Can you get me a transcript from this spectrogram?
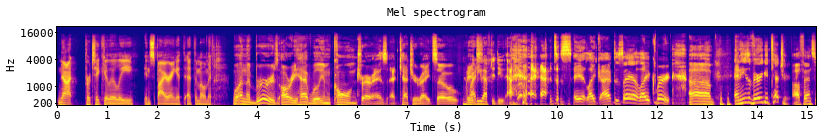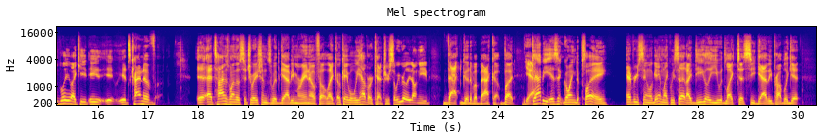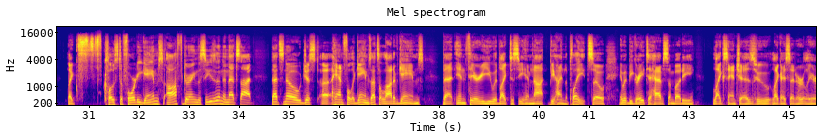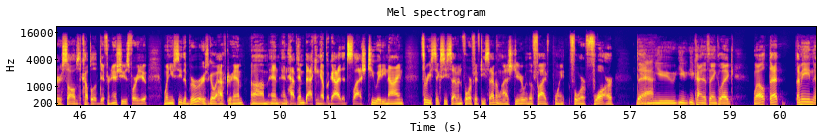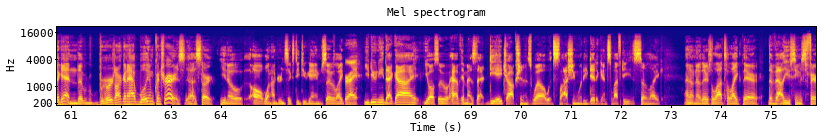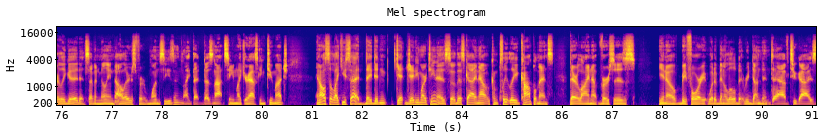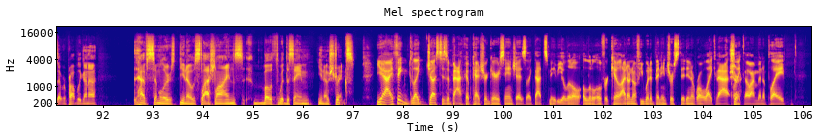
not particularly inspiring at, at the moment. Well, and the Brewers already have William Contreras at catcher, right? So Why do you have to do that? I have to say it like I have to say it like Bert. Um, and he's a very good catcher offensively. Like he, he it- it's kind of at times one of those situations with Gabby Moreno felt like, okay, well, we have our catcher, so we really don't need that good of a backup. But yeah. Gabby isn't going to play every single game. Like we said, ideally, you would like to see Gabby probably get like f- close to 40 games off during the season. And that's not, that's no just a handful of games. That's a lot of games that in theory you would like to see him not behind the plate. So it would be great to have somebody like Sanchez, who, like I said earlier, solves a couple of different issues for you. When you see the Brewers go after him um, and and have him backing up a guy that slashed 289, 367, 457 last year with a 5.4 FWAR, then you you you kind of think like, well, that I mean, again, the Brewers aren't going to have William Contreras uh, start, you know, all 162 games. So like, Right. you do need that guy. You also have him as that DH option as well with slashing what he did against lefties. So like, I don't know. There's a lot to like there. The value seems fairly good at seven million dollars for one season. Like that does not seem like you're asking too much. And also, like you said, they didn't get JD Martinez, so this guy now completely complements their lineup versus, you know, before it would have been a little bit redundant to have two guys that were probably gonna have similar, you know, slash lines, both with the same, you know, strengths. Yeah, I think like just as a backup catcher, Gary Sanchez, like that's maybe a little a little overkill. I don't know if he would have been interested in a role like that. Sure. Like, oh, I'm going to play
